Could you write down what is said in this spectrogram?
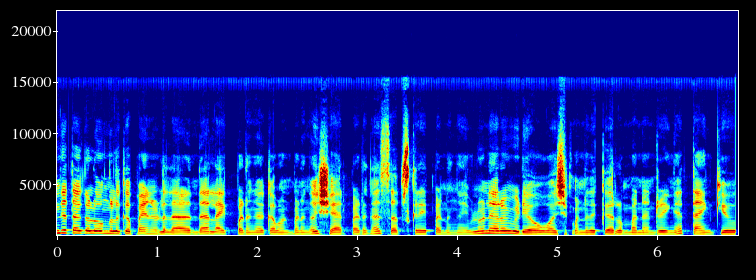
இந்த தகவல் உங்களுக்கு பயனுள்ளதாக இருந்தால் லைக் பண்ணுங்கள் கமெண்ட் பண்ணுங்கள் ஷேர் பண்ணுங்கள் சப்ஸ்கிரைப் பண்ணுங்கள் இவ்வளோ நேரம் வீடியோ வாட்ச் பண்ணதுக்கு ரொம்ப நன்றிங்க. தேங்க்யூ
